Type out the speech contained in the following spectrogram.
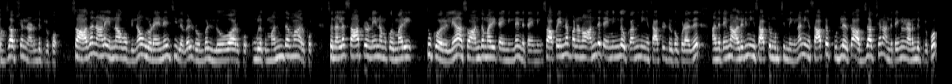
அப்சார்ப்ஷன் நடந்துகிட்ருக்கும் ஸோ அதனால் என்ன ஆகும் அப்படின்னா உங்களோட எனர்ஜி லெவல் ரொம்ப லோவாக இருக்கும். உங்களுக்கு மந்தமாக இருக்கும். ஸோ நல்லா சாப்பிட்டோடனே நமக்கு ஒரு மாதிரி தூக்கம் வரும் இல்லையா? ஸோ அந்த மாதிரி டைமிங் தான் இந்த டைமிங் ஸோ அப்போ என்ன பண்ணணும்? அந்த டைமிங்கில் உட்காந்து நீங்கள் சாப்பிட்டுட்டு இருக்கக்கூடாது அந்த டைமில் ஆல்ரெடி நீங்கள் சாப்பிட்டு முடிச்சிருந்தீங்கன்னா நீங்கள் சாப்பிட்ட ஃபுட்டில் இருக்க அப்சார்ப்ஷன் அந்த டைமில் நடந்துகிட்ருக்கும்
